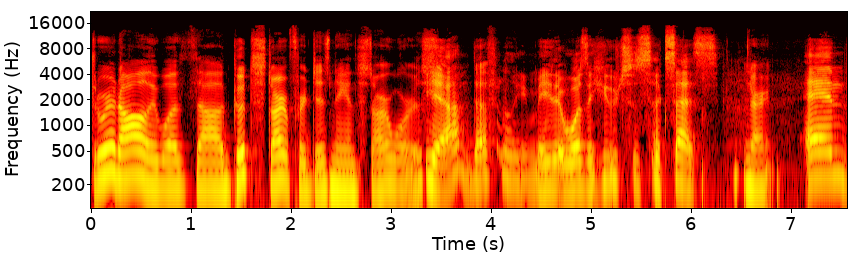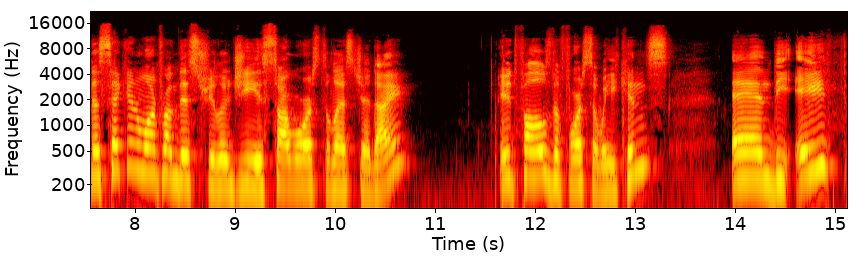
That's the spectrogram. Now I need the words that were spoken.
through it all, it was a good start for Disney and Star Wars. yeah, definitely made it was a huge success. right. And the second one from this trilogy is Star Wars The Last Jedi. It follows The Force Awakens and the eighth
